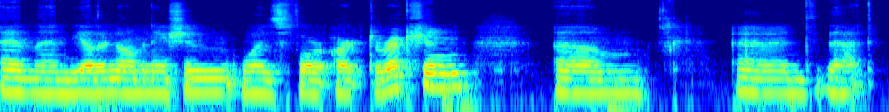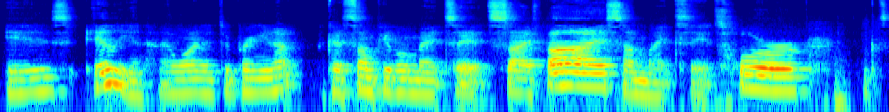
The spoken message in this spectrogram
and then the other nomination was for Art Direction. Um, and that is Alien. I wanted to bring it up because some people might say it's sci-fi, some might say it's horror. It's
